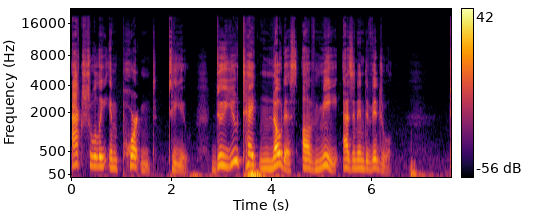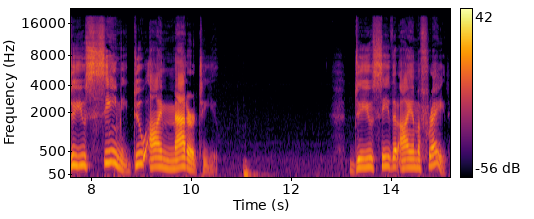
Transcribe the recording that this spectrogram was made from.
actually important to you? Do you take notice of me as an individual? Do you see me? Do I matter to you? Do you see that I am afraid?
